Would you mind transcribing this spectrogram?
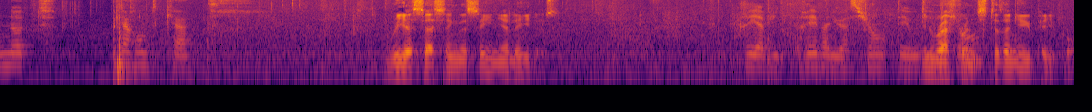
note 44. Reassessing the senior leaders. Réévaluation des hauts In reference to the new people.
